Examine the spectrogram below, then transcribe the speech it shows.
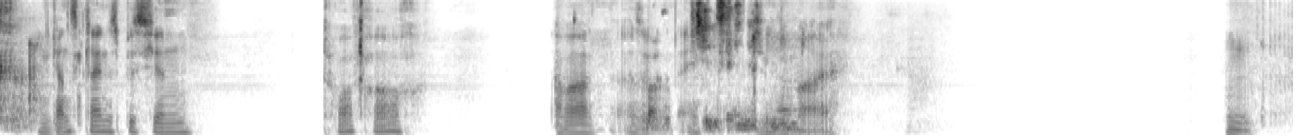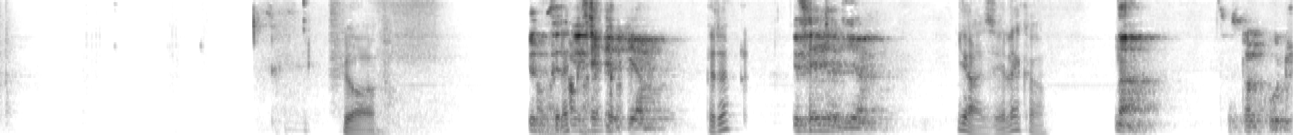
ein ganz kleines bisschen Torfrauch, aber also echt minimal. Hm. Ja. Gefällt er dir? Bitte? Gefällt er dir? Ja, sehr lecker. Na, das ist doch gut.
